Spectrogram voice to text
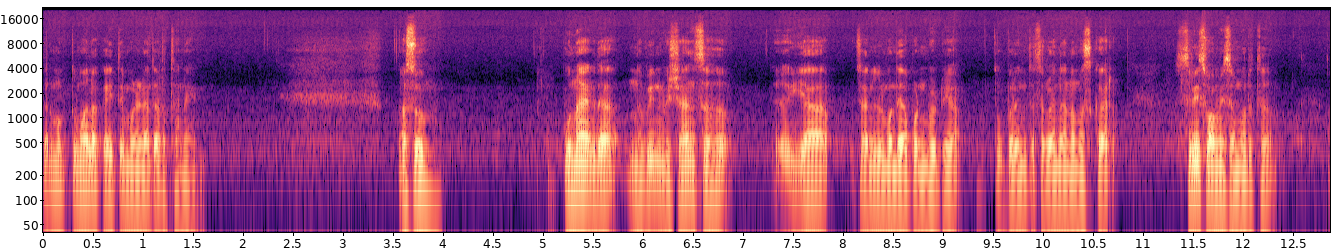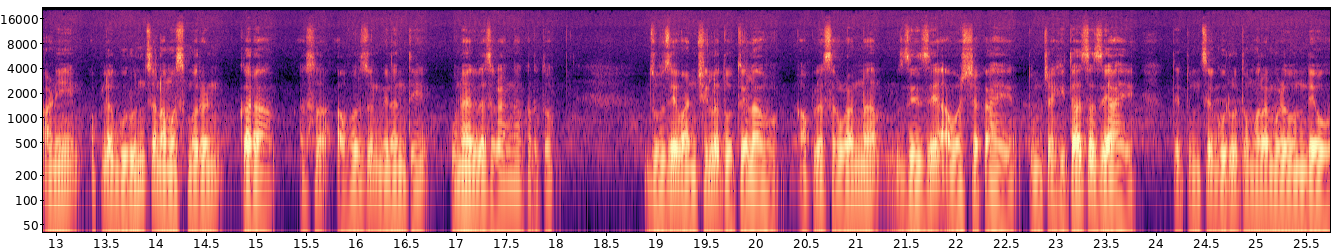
तर मग तुम्हाला काही ते मिळण्यात अर्थ नाही. असो पुन्हा एकदा नवीन विषयांसह या चॅनलमध्ये आपण भेटूया. तोपर्यंत सगळ्यांना नमस्कार. श्री स्वामी समर्थ आणि आपल्या गुरूंचं नामस्मरण करा असं आवर्जून विनंती पुन्हा एकदा सगळ्यांना करतो. जो जे वांछिलं तो ते लाभो आपल्या सर्वांना जे जे आवश्यक आहे तुमच्या हिताचं जे आहे ते तुमचे गुरु तुम्हाला मिळवून देवो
